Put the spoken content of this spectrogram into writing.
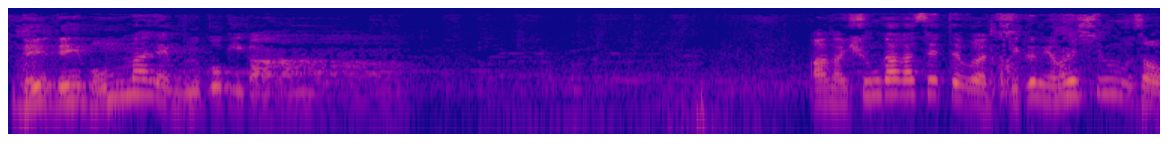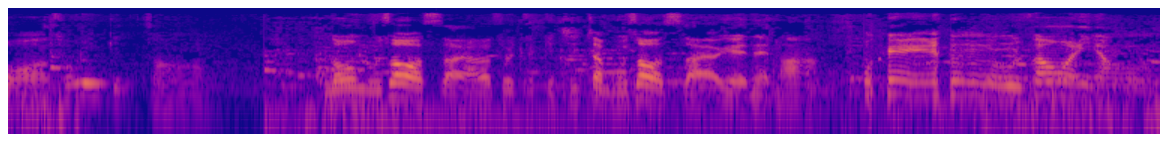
내, 내 몸만의 물고기가. 아, 나 흉가 갔을 때보다 지금이 훨씬 무서워. 소름 끼쳐. 너무 무서웠어요. 솔직히 진짜 무서웠어요. 얘네 다. 무서워요.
